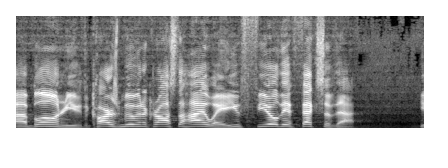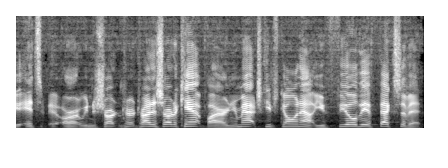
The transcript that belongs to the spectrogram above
uh, blowing, or you, the car's moving across the highway. You feel the effects of that. You, it's, or when you start, try to start a campfire and your match keeps going out, you feel the effects of it.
